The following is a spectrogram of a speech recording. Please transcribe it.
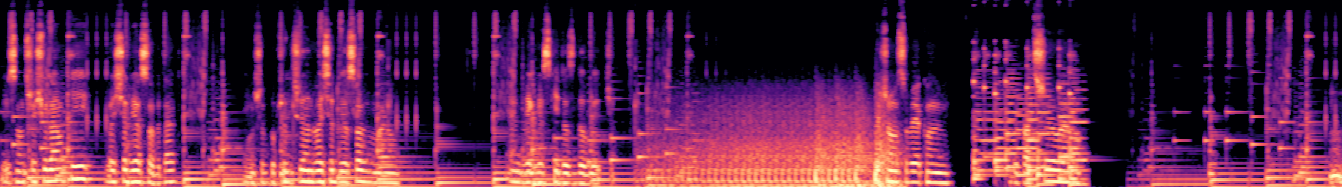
Czyli są trzy siódemki, 22 osoby, tak? Jak Szybko przeliczyłem, 22 osoby mają dwie gwiazdki do zdobycia. Pierwszą osobę, jaką wypatrzyłem. Hmm.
